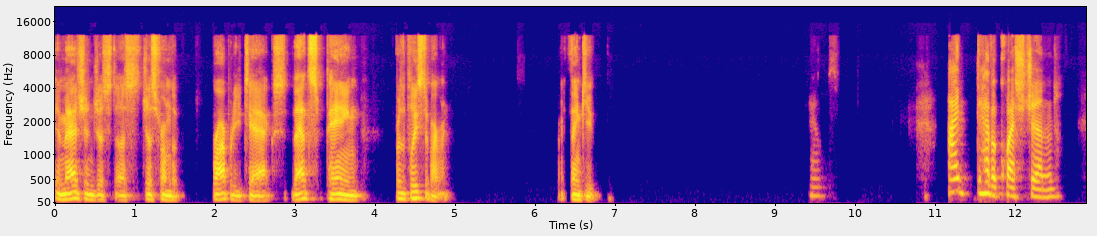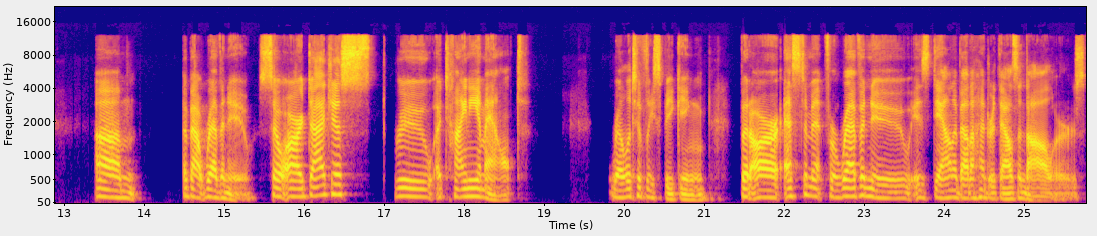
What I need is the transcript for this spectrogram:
imagine just us, just from the property tax, that's paying for the police department. Right, Thank you. I have a question um, about revenue. So our digest grew a tiny amount, relatively speaking, but our estimate for revenue is down about a hundred thousand dollars.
